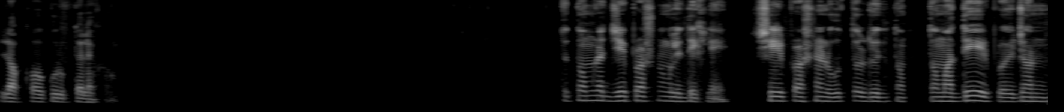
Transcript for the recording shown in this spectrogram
লক্ষ্য গুরুত্ব লেখো। তো তোমরা যে প্রশ্নগুলি দেখলে, সেই প্রশ্নের উত্তর যদি তোম- তোমাদের প্রয়োজন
